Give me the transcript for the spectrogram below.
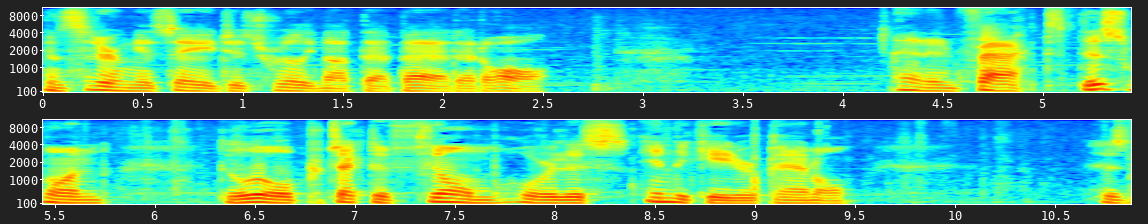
considering its age, it's really not that bad at all. And in fact, this one, the little protective film over this indicator panel, has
